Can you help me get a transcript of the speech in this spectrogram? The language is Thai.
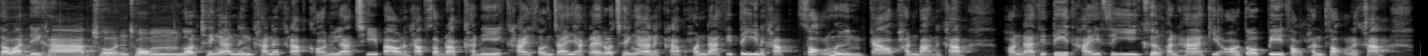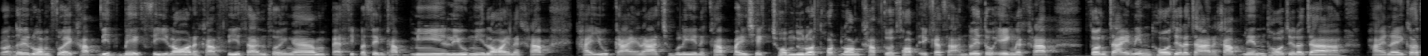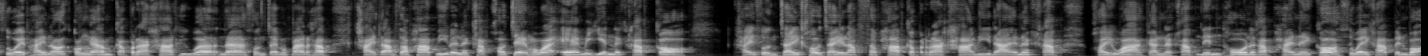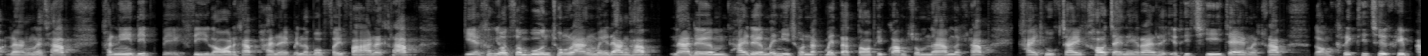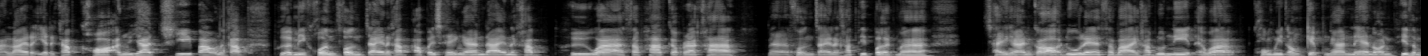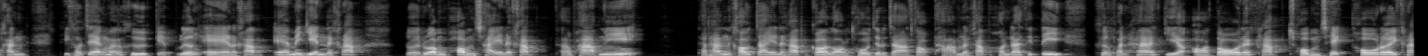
สวัสดีครับชวนชมรถใช้งาน 1 คันนะครับ ขออนุญาตชี้เป้านะครับสำหรับคันนี้ใครสนใจอยากได้รถใช้งานนะครับ Honda City นะครับ 29,000 บาทนะครับ Honda City Type C เครื่อง 1,500 เกียร์ออโต้ปี 2002 นะครับ รถโดยรวมสวยครับ ดิสเบรก4ล้อนะครับ สีสันสวยงาม 80%ครับ มีริ้วมีรอยนะครับ ใครอยู่ใกล้ราชบุรีนะครับ ไปเช็คชมดูรถทดลองขับตรวจสอบเอกสารด้วยตัวเองนะครับ สนใจเน้นโทรเจรจานะครับ เน้นโทรเจรจา ภายในก็สวยภายนอกก็งามกับราคาถือว่าน่าสนใจมากๆนะครับ ขายตามสภาพนี้เลยนะครับเขาแจ้งมาว่าแอร์ไม่เย็นนะครับก็ ใครสนใจเข้าใจรับสภาพกับราคานี้ได้นะครับ ค่อยว่ากันนะครับ เน้นโทนะครับ ภายในก็สวยครับ เป็นเบาะหนังนะครับ คันนี้ดิสเบรก4ล้อนะครับ ภายในเป็นระบบไฟฟ้านะครับเกียร์เครื่องยนต์สมบูรณ์ช่วงล่างไม่ดังครับ หน้าเดิมท้ายเดิมไม่มีชนหนักไม่ตัดต่อพลิกคว่ำจมน้ำนะครับ ใครถูกใจเข้าใจในรายละเอียดที่ชี้แจงนะครับ ลองคลิกที่ชื่อคลิปอ่านรายละเอียดนะครับ ขออนุญาตชี้เป้านะครับเผื่อมีคนสนใจนะครับ เอาไปใช้งานได้นะครับ ถือว่าสภาพกับราคา น่าสนใจนะครับที่เปิดมา ใช้งานก็ดูแลสบายครับรุ่นนี้ แต่ว่าคงมีต้องเก็บงานแน่นอนที่สำคัญที่เขาแจ้งมาก็คือเก็บเรื่องแอร์นะครับแอร์ไม่เย็นนะครับ โดยรวมพร้อมใช้นะครับสภาพนี้ถ้าท่านเข้าใจนะครับ ก็ลองโทรเจรจาสอบถามนะครับ Honda City เครื่อง1,500เกียร์ออโต้นะครับ ชมเช็คโทรเลยครับ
